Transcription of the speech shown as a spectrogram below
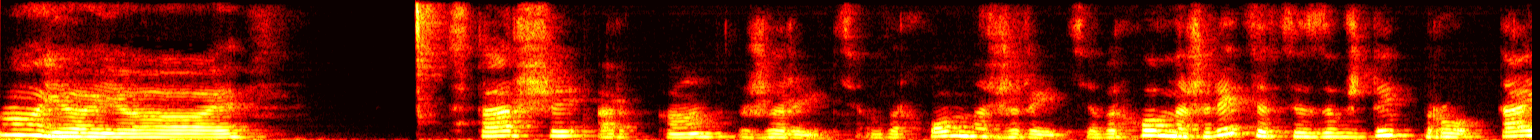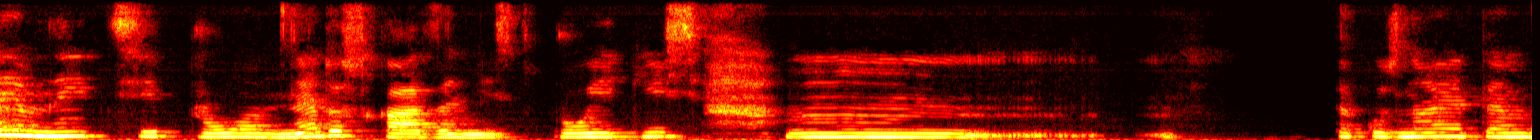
Ай-яй-яй. Старший аркан жриця, верховна жриця. Верховна жриця це завжди про таємниці, про недосказаність, про якісь м, таку, знаєте,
